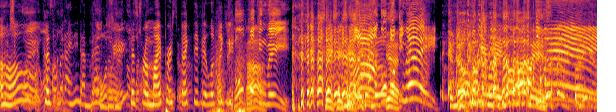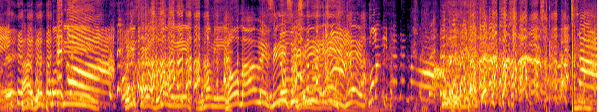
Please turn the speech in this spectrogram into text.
oh, because Oh, but I need a bed. Because from my perspective, it looked like you. No fucking way. Ah, no fucking way. No fucking way, no mames. Ah, no fucking. Luis가 no mames, no mames. No mames, sí, sí, sí. Ey, bien. No mami, Okay,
